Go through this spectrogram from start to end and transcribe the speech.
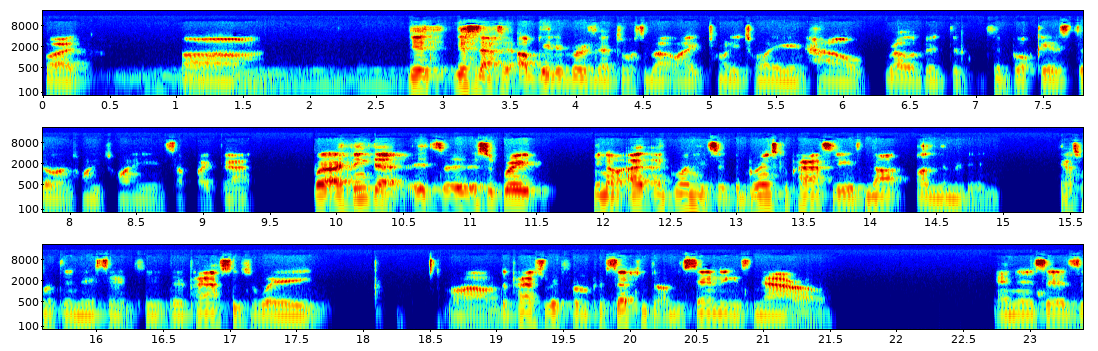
But um, this this is actually an updated version that talks about like 2020 and how relevant the, the book is still in 2020 and stuff like that. But I think that it's a, it's a great, you know, I, I when he said the brain's capacity is not unlimited. That's one thing they said too. The passageway um, the passageway from perception to understanding is narrow. And it says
